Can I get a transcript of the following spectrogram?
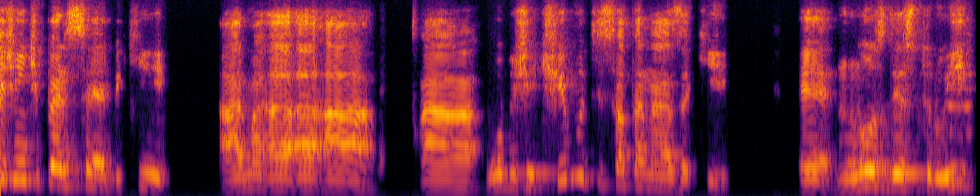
a gente percebe que a, arma, a, a, a, o objetivo de Satanás aqui é nos destruir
